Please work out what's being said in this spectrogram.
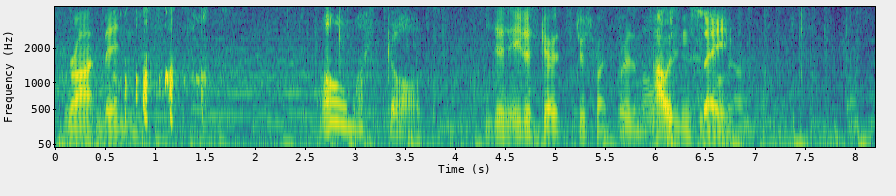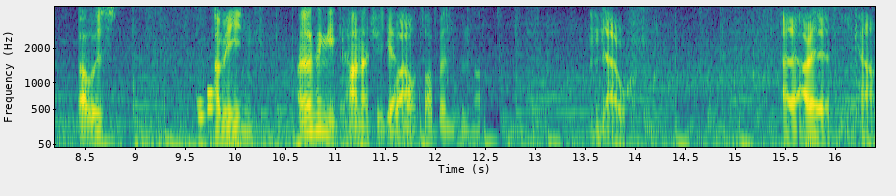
right bins. oh my god. He just, he just goes, just went through them all. That was insane. That was. I mean, I don't think it can actually get Wow. more top bins than that. no. I, I don't think you can.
